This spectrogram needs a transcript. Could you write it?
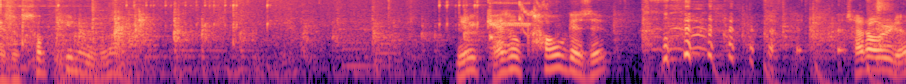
계속 섞이는구나. 여기 계속 하고 계세요? 잘 어울려.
